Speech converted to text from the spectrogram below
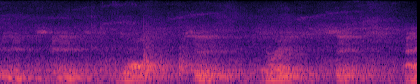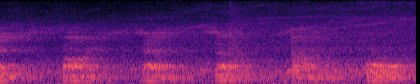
minutes is one, two, three, six, eight, five, ten, seven, nine, four.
